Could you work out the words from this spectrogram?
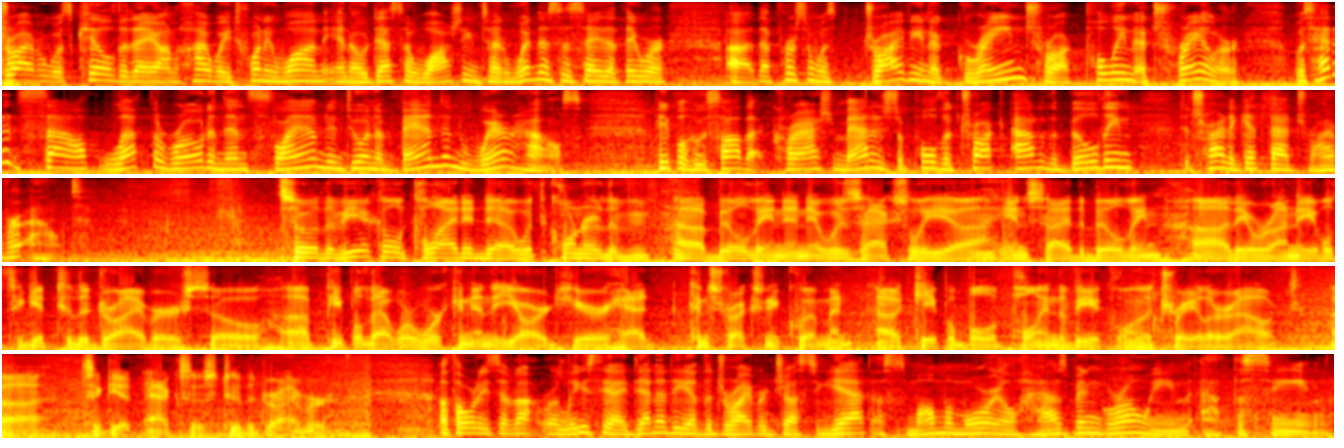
driver was killed today on Highway 21 in Odessa, Washington. Witnesses say that they were uh, that person was driving a grain truck, pulling a trailer, was headed south, left the road, and then slammed into an abandoned warehouse. People who saw that crash managed to pull the truck out of the building to try to get that driver out. So the vehicle collided uh, with the corner of the uh, building and it was actually uh, inside the building. Uh, they were unable to get to the driver so uh, people that were working in the yard here had construction equipment uh, capable of pulling the vehicle and the trailer out to get access to the driver. Authorities have not released the identity of the driver just yet. A small memorial has been growing at the scene.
